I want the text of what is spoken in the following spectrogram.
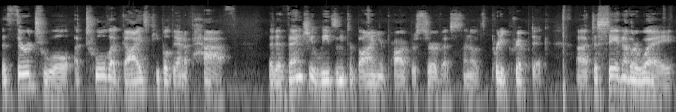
The third tool, a tool that guides people down a path that eventually leads them to buying your product or service. I know it's pretty cryptic. Uh, to say it another way,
